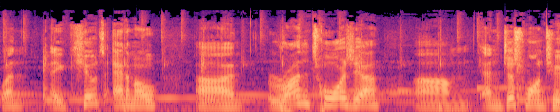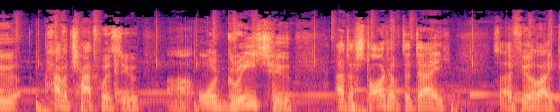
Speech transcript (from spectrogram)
when a cute animal uh, run towards you um, and just want to have a chat with you uh, or greet you at the start of the day. So I feel like,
